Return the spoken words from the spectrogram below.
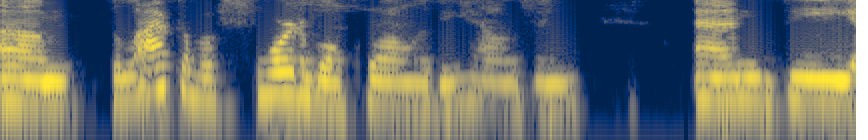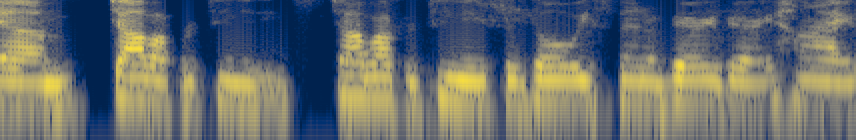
um, the lack of affordable quality housing, and the um, job opportunities. Job opportunities has always been a very, very high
